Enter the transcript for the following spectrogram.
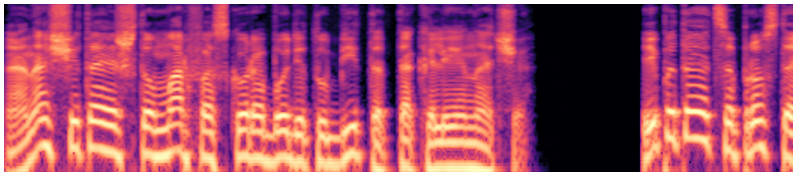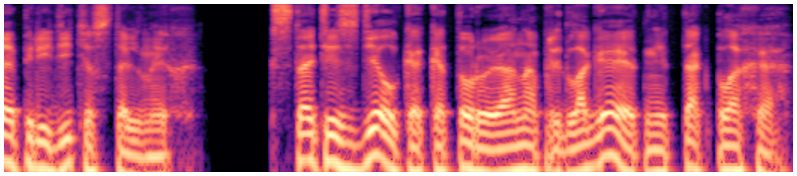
Она считает, что Марфа скоро будет убита так или иначе, и пытается просто опередить остальных. Кстати, сделка, которую она предлагает, не так плоха.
